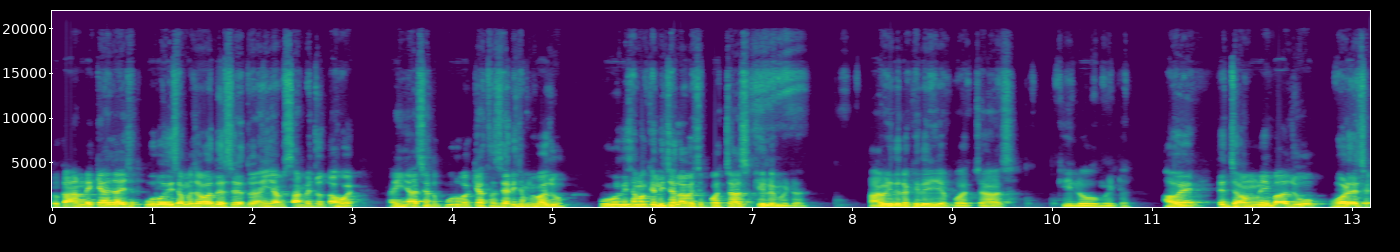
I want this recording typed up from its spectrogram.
તો કારને ક્યાં જાય છે? પૂર્વ દિશામાં જવા દેશે. તો અહીંયા સામે જોતા હોય. અહીંયા છે, તો પૂર્વ ક્યાં થશે? એની જમણી બાજુ. પૂર્વ દિશામાં કેટલી ચલાવે છે? પચાસ કિલોમીટર. આવી રીતે લખી દઈએ પચાસ કિલોમીટર. હવે તે જમણી બાજુ વળે છે.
